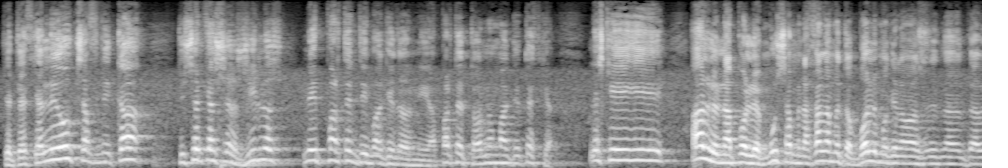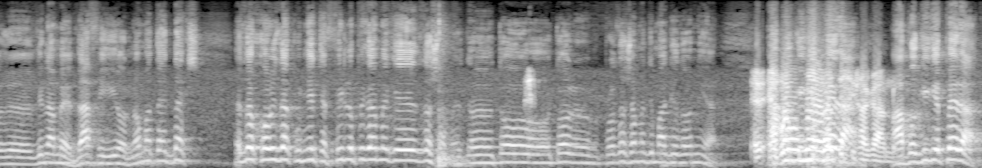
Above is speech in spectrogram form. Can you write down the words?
και τέτοια. Λέει, όχι ξαφνικά της έπιασε ο ζήλος, λέει πάρτε τη Μακεδονία, πάρτε το όνομα και τέτοια. Λες και άλλο να πολεμούσαμε, να χάλαμε τον πόλεμο και να, μας, να, να δίναμε εδάφη ή ονόματα, εντάξει. Εδώ χωρίς να κουνιέται φίλο πήγαμε και δώσαμε. Το, το, το, προδώσαμε τη Μακεδονία. Ε, Από εγώ εκεί μια και ερώτηση πέρα- θα κάνω. Από εκεί και πέρα.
